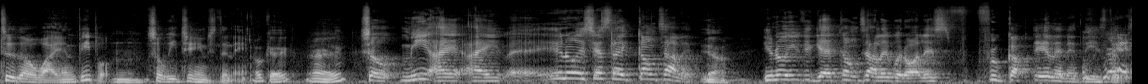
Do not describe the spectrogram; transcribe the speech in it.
to the Hawaiian people. Mm. So we changed the name. Okay. All right. So me, I, I, uh, you know, it's just like conch salad. Yeah. You know, you could get conch salad with all this f- fruit cocktail in it these days.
